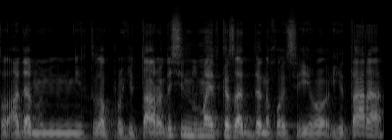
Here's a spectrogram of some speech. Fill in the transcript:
А де мені сказав про гітару? Десь він має казати, де знаходиться його гітара.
